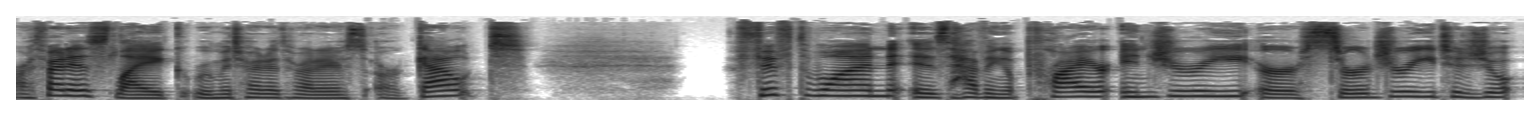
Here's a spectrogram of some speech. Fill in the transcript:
arthritis like rheumatoid arthritis or gout. Fifth one is having a prior injury or surgery to jo-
